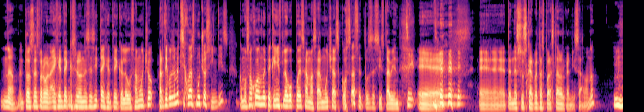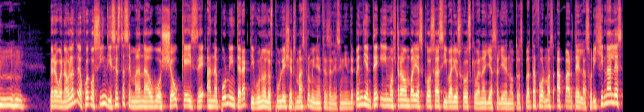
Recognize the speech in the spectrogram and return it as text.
No, entonces, pero bueno, hay gente que se lo necesita, hay gente que lo usa mucho. Particularmente si juegas muchos indies, como son juegos muy pequeños, luego puedes amasar muchas cosas, entonces sí está bien tener sus carpetas para estar organizado, ¿no? Pero bueno, hablando de juegos indies, esta semana hubo showcase de Annapurna Interactive, uno de los publishers más prominentes de la escena independiente, y mostraron varias cosas y varios juegos que van a ya salir en otras plataformas, aparte de las originales.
